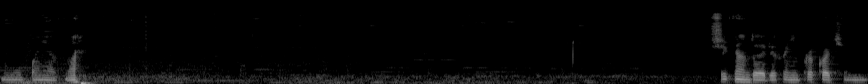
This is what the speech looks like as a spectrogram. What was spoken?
Ну понятно. Шикандарих они прокачаны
